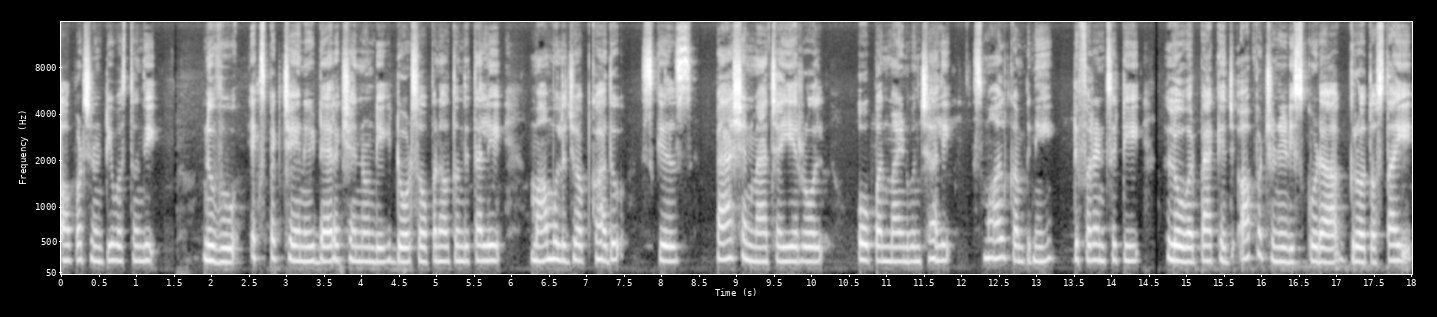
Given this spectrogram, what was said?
ఆపర్చునిటీ వస్తుంది. నువ్వు ఎక్స్పెక్ట్ చేయని డైరెక్షన్ నుండి డోర్స్ ఓపెన్ అవుతుంది తల్లి. మామూలు జాబ్ కాదు. స్కిల్స్ ప్యాషన్ మ్యాచ్ అయ్యే రోల్ ఓపెన్ మైండ్ ఉంచాలి. Small company different city lower package opportunities కూడా గ్రోత్ వస్తాయి.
